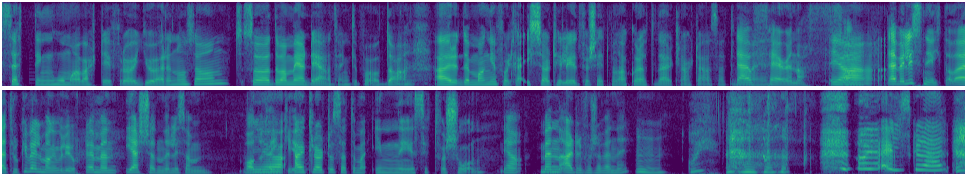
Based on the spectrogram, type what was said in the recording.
setting hun må ha vært i for å gjøre noe sånt. Så det var mer det jeg tenkte på da. Er, det er mange folk jeg ikke har tilgitt for sitt, men akkurat det der klarte jeg å sette Det er jo fair enough. Ja. Sånn. Det er veldig snilt av deg. Jeg tror ikke veldig mange ville gjort det, men jeg skjønner liksom hva du ja, tenker. jeg klarte å sette meg inn i situasjonen. Ja. Men er dere fortsatt venner? Mm. Oi. Jeg elsker det her.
